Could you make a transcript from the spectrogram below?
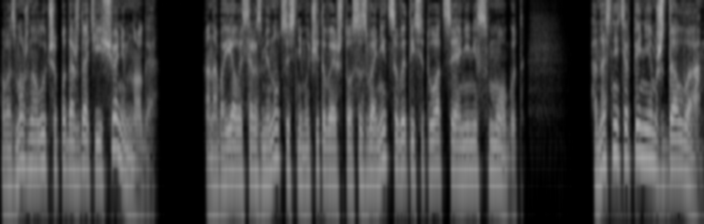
возможно, лучше подождать еще немного. Она боялась разминуться с ним, учитывая, что созвониться в этой ситуации они не смогут. Она с нетерпением ждала,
